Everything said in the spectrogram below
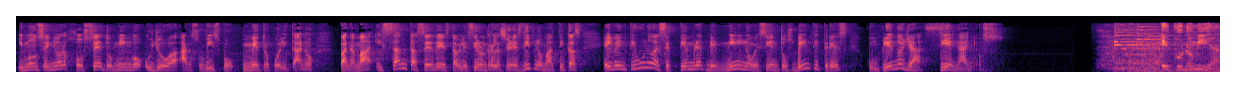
y Monseñor José Domingo Ulloa, arzobispo metropolitano. Panamá y Santa Sede establecieron relaciones diplomáticas el 21 de septiembre de 1923, cumpliendo ya 100 años. Economía.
